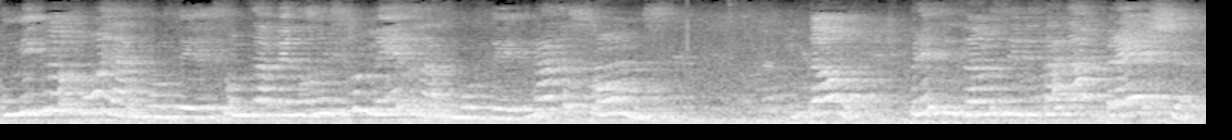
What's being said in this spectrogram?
um microfone nas mãos dele, somos apenas um instrumento nas mãos dele, nada somos. Então, na brecha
